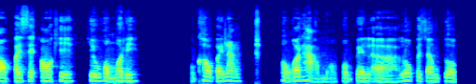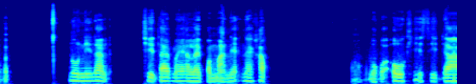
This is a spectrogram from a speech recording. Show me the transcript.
ออกไปเสร็จโอเค คิวผมพอดี ผมเข้าไปนั่ง ผมก็ถามหมอผมเป็นเอ่อโรคประจำตัวแบบนู่นนี่นั่นฉีดได้ไหมอะไรประมาณเนี้ยนะครับบอกว่าโอเคฉีดได้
